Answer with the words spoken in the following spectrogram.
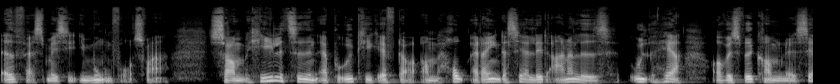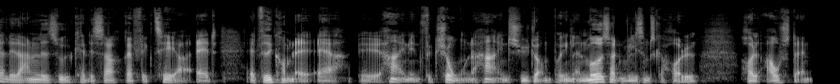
adfærdsmæssigt immunforsvar, som hele tiden er på udkig efter, om hov, er der en, der ser lidt anderledes ud her, og hvis vedkommende ser lidt anderledes ud, kan det så reflektere, at, at vedkommende er, øh, har en infektion, og har en sygdom på en eller anden måde, så den vi ligesom skal holde, holde afstand.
